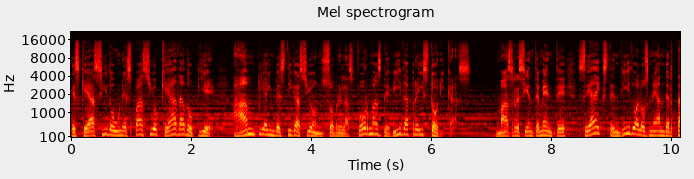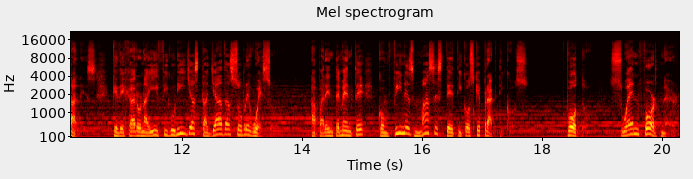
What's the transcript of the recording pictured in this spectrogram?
es que ha sido un espacio que ha dado pie a amplia investigación sobre las formas de vida prehistóricas. Más recientemente, se ha extendido a los neandertales, que dejaron ahí figurillas talladas sobre hueso, aparentemente con fines más estéticos que prácticos. Foto: Sven Fortner,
